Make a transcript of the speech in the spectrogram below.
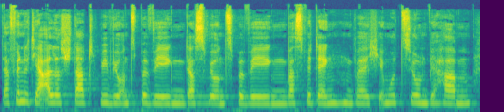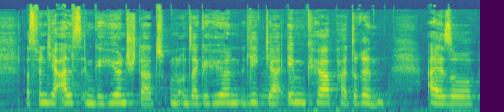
Da findet ja alles statt, wie wir uns bewegen, dass wir uns bewegen, was wir denken, welche Emotionen wir haben. Das findet ja alles im Gehirn statt. Und unser Gehirn liegt ja im Körper drin. Also,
